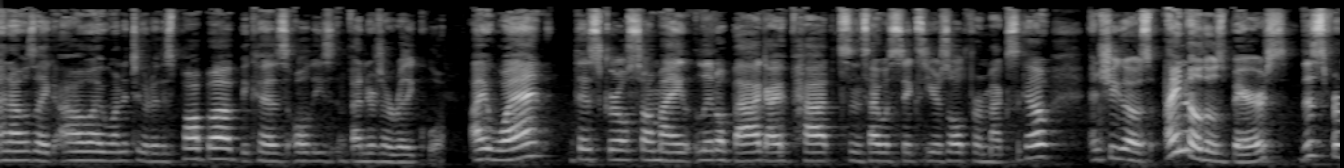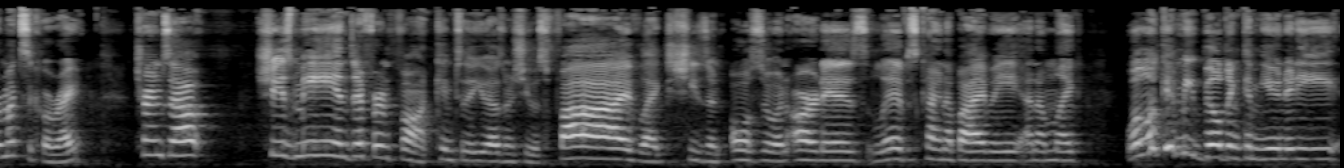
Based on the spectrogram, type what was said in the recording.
and I was like, oh, I wanted to go to this pop up because all these vendors are really cool. I went, this girl saw my little bag I've had since I was six years old from Mexico, and she goes, I know those bears. This is from Mexico, right? Turns out she's me in different font. Came to the US when she was five. Like, she's an, also an artist, lives kind of by me. And I'm like, well, look at me building community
